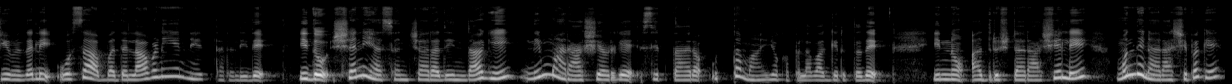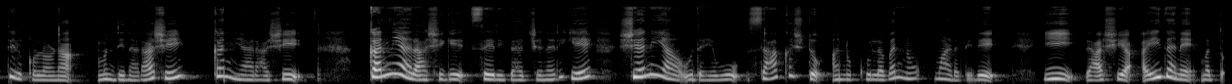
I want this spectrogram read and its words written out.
ಜೀವನದಲ್ಲಿ ಹೊಸ ಬದಲಾವಣೆಯನ್ನೇ ತರಲಿದೆ. ಇದು ಶನಿಯ ಸಂಚಾರದಿಂದಾಗಿ ನಿಮ್ಮ ರಾಶಿಯವರಿಗೆ ಸಿಗ್ತಾ ಇರೋ ಉತ್ತಮ ಯೋಗ ಫಲವಾಗಿರುತ್ತದೆ ಇನ್ನು ಅದೃಷ್ಟ ರಾಶಿಯಲ್ಲಿ ಮುಂದಿನ ರಾಶಿ ಬಗ್ಗೆ ತಿಳ್ಕೊಳ್ಳೋಣ. ಮುಂದಿನ ರಾಶಿ ಕನ್ಯಾ ರಾಶಿ. ಕನ್ಯಾ ರಾಶಿಗೆ ಸೇರಿದ ಜನರಿಗೆ ಶನಿಯ ಉದಯವು ಸಾಕಷ್ಟು ಅನುಕೂಲವನ್ನು ಮಾಡಲಿದೆ. ಈ ರಾಶಿಯ ಐದನೇ ಮತ್ತು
